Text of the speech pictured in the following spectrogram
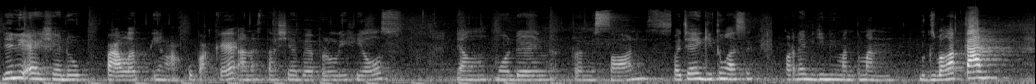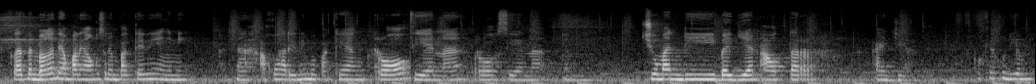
Jadi eyeshadow palette yang aku pakai Anastasia Beverly Hills yang modern renaissance. Bacanya gitu gak sih? Warnanya begini teman-teman. Bagus banget kan? Kelihatan banget yang paling aku sering pakai nih yang ini. Nah, aku hari ini mau pakai yang raw sienna, raw sienna yang cuman di bagian outer aja. Oke, aku diem.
